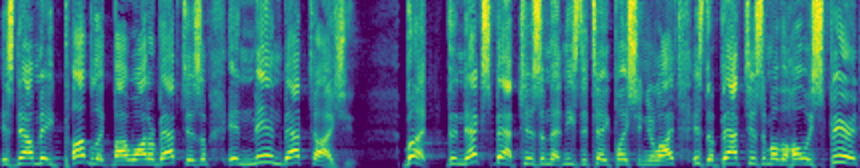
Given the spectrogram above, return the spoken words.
is now made public by water baptism, and men baptize you. But the next baptism that needs to take place in your life is the baptism of the Holy Spirit.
